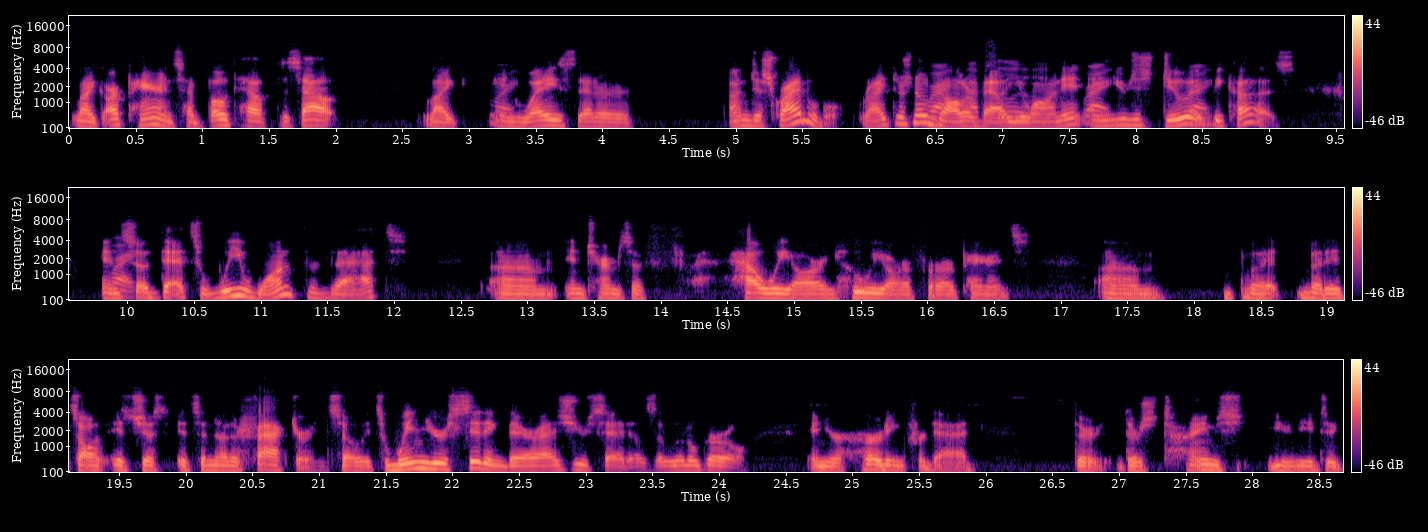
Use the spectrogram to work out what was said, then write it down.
Like, our parents have both helped us out, like, right. in ways that are undescribable, right? There's no right, dollar absolutely. value on it, right. and you just do it right. because. And so that's we want that um, in terms of how we are and who we are for our parents. Um, but but it's all it's just it's another factor, and so it's when you're sitting there, as you said, as a little girl, and you're hurting for dad. There, there's times you need to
